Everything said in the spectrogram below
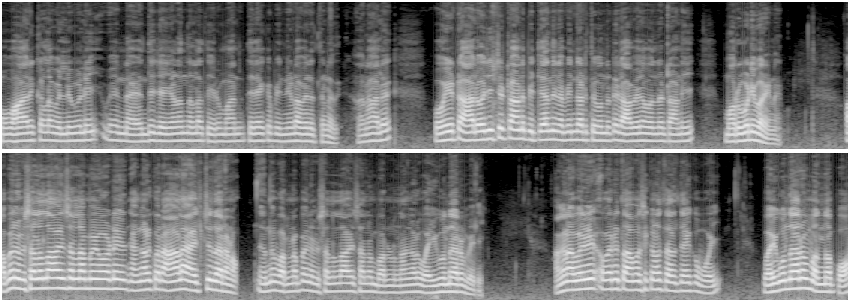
മുബാരക്കുള്ള വെല്ലുവിളി പിന്നെ എന്ത് ചെയ്യണം എന്നുള്ള തീരുമാനത്തിലേക്ക് പിന്നീട് അവരെത്തുന്നത് അതിനാൽ പോയിട്ട് ആലോചിച്ചിട്ടാണ് പിറ്റേന്ന് നബീന്റെ അടുത്ത് വന്നിട്ട് രാവിലെ വന്നിട്ടാണ് ഈ മറുപടി പറയുന്നത്. അപ്പോൾ നബി സല്ലാ അലൈഹി ഞങ്ങൾക്കൊരാളെ അയച്ചു തരണം. എന്ന് പറഞ്ഞപ്പോൾ നബി അലൈഹി വസല്ലം പറഞ്ഞു ഞങ്ങൾ വൈകുന്നേരം വരി. അങ്ങനെ അവർ അവർ താമസിക്കുന്ന സ്ഥലത്തേക്ക് പോയി. വൈകുന്നേരം വന്നപ്പോൾ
